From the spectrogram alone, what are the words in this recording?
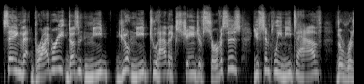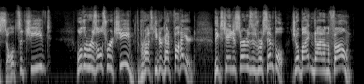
saying that bribery doesn't need you don't need to have an exchange of services. You simply need to have the results achieved. Well the results were achieved. The prosecutor got fired. The exchange of services were simple. Joe biden got on the phone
